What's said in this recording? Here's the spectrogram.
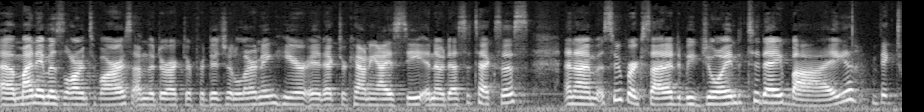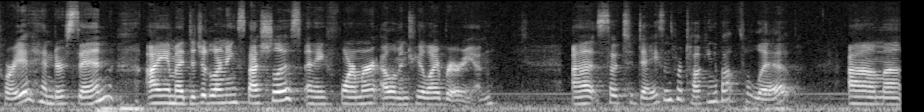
Uh, my name is Lauren Tavares. I'm the Director for Digital Learning here in Ector County ISD in Odessa, Texas, and I'm super excited to be joined today by Victoria Henderson. I am a digital learning specialist and a former elementary librarian. Uh, so today, since we're talking about Flip, um, uh,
